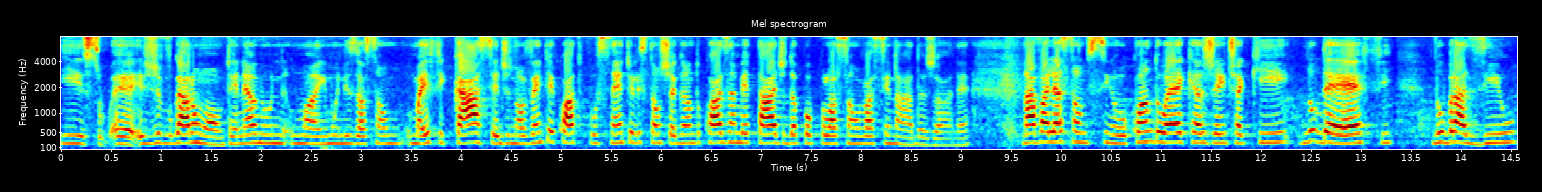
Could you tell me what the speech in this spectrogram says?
Isso, é, eles divulgaram ontem, né? Uma imunização, uma eficácia de 94%, eles estão chegando quase à metade da população vacinada já, né? Na avaliação do senhor, quando é que a gente aqui no DF, no Brasil,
